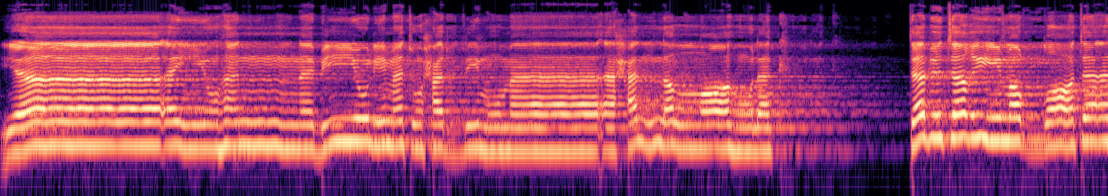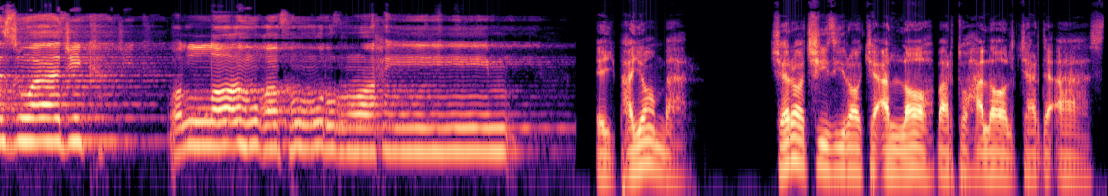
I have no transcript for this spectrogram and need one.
يا أيها النبي لم تحرم ما أحل الله لك؟ تبتغي مرضات أزواجك. والله غفور رحیم ای پیامبر چرا چیزی را که الله بر تو حلال کرده است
